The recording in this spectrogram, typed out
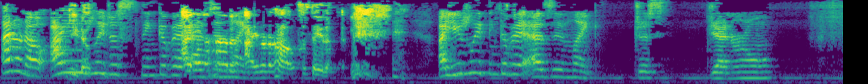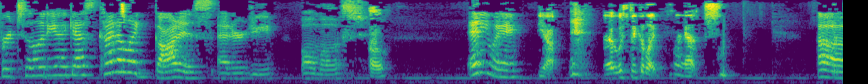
I don't know. I You know. usually just think of it I don't as know how in to, like I don't know how to say that. I usually think of it as in like just general fertility, I guess, kind of like goddess energy almost. Oh. Anyway, yeah, I always think of like plants um,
